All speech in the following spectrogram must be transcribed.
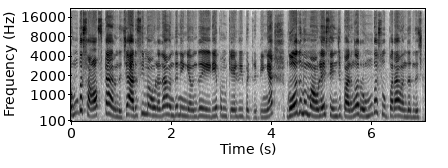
ரொம்ப சாஃப்டாக இருந்துச்சு. அரிசி மாவில் தான் வந்து நீங்கள் வந்து இடியப்பம் கேள்விப்பட்டிருப்பீங்க. கோதுமை மாவுலேயும் செஞ்சு பாருங்கள் ரொம்ப சூப்பராக வந்துருந்துச்சு.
